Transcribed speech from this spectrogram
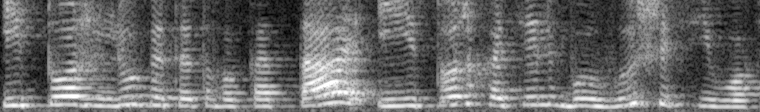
и тоже любят этого кота и тоже хотели бы вышить его.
